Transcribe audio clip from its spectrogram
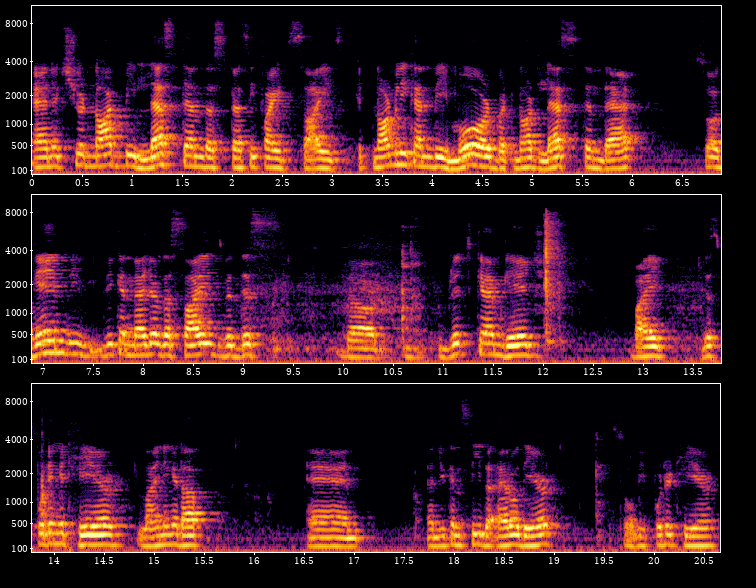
and it should not be less than the specified size it normally can be more but not less than that so again we we can measure the size with this the bridge cam gauge by just putting it here lining it up and and you can see the arrow there so we put it here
